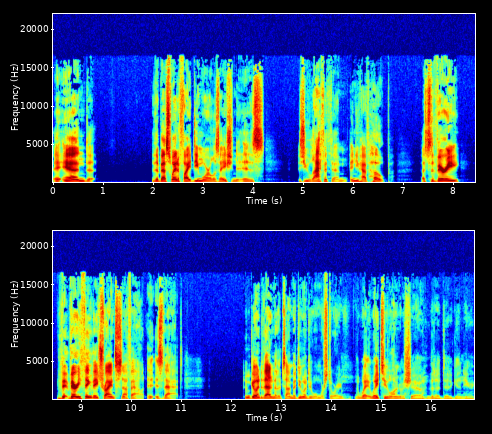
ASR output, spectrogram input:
and the best way to fight demoralization is is you laugh at them and you have hope. That's the very very thing they try and snuff out is that. We can go into that another time. I do want to do one more story. Way way too long of a show that I did again here.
